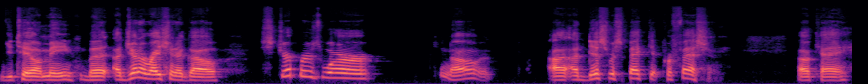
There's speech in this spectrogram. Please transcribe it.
You tell me. But a generation ago, strippers were, you know, a, a disrespected profession. Okay.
